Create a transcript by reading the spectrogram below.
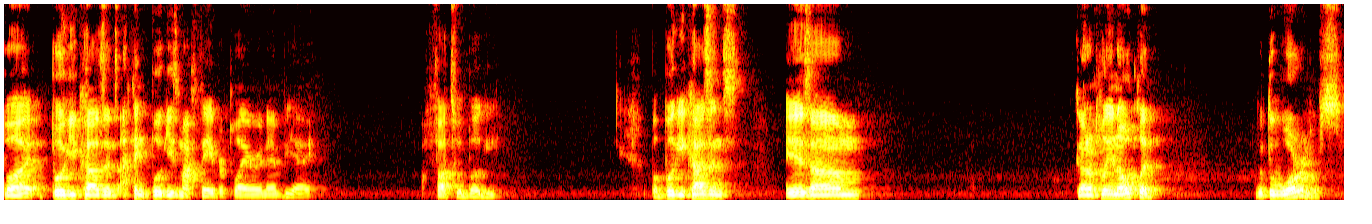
but Boogie Cousins, I think Boogie's my favorite player in NBA. I fucks with Boogie. But Boogie Cousins is um gonna play in Oakland with the Warriors.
